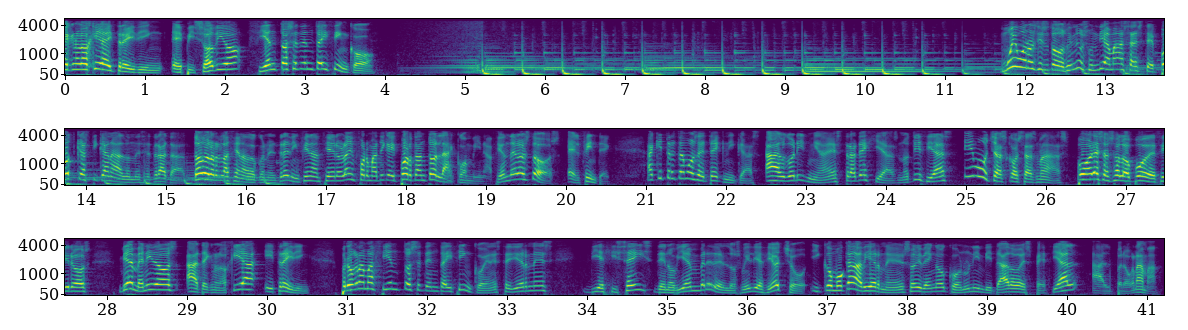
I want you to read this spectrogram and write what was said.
Tecnología y Trading, episodio 175. Muy buenos días a todos, bienvenidos un día más a este podcast y canal donde se trata todo lo relacionado con el trading financiero, la informática y por tanto la combinación de los dos, el fintech. Aquí tratamos de técnicas, algoritmia, estrategias, noticias y muchas cosas más. Por eso solo puedo deciros bienvenidos a Tecnología y Trading. Programa 175 en este viernes 16 de noviembre del 2018 y como cada viernes hoy vengo con un invitado especial al programa.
